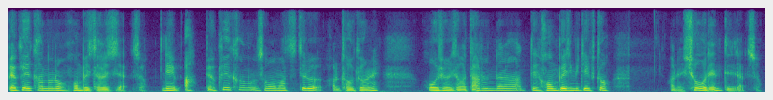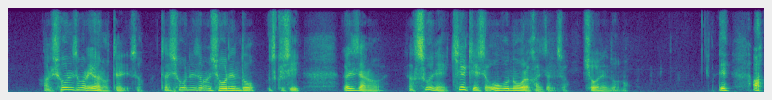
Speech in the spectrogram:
白衣観音のホームページたどり着いたんですよ。であ白衣観音様を祀ってるあの東京のね北条院様ってあるんだなってホームページ見ていくとあのね少年って出たんですよ。あの少年様の絵は載ってないですよ。ただ少年様の少年堂美しい。が出てあのすごいねキラキラした黄金のオーラ感じたんですよ。少年堂の。であ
